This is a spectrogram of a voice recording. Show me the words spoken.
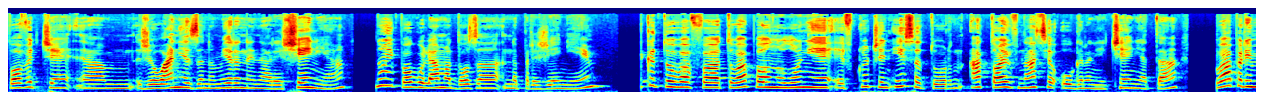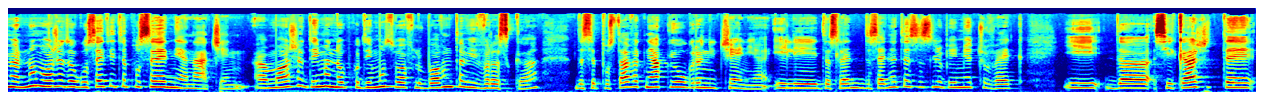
повече желание за намиране на решения, но и по-голяма доза напрежение. Тъй като в това пълнолуние е включен и Сатурн, а той внася ограниченията, Това, примерно, може да го усетите последния начин. А, може да има необходимост в любовната ви връзка да се поставят някои ограничения или да, след, да седнете с любимия човек и да си кажете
